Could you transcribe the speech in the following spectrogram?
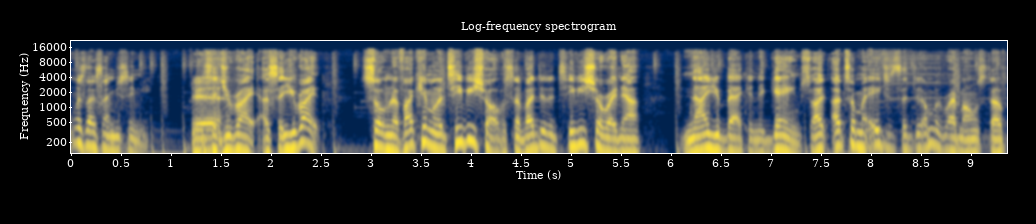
when's the last time you see me? Yeah. I said, you're right. I said, you're right. So if I came on a TV show, all of a sudden, if I did a TV show right now, now you're back in the game. So I, I told my agent, I said, dude, I'm gonna write my own stuff.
